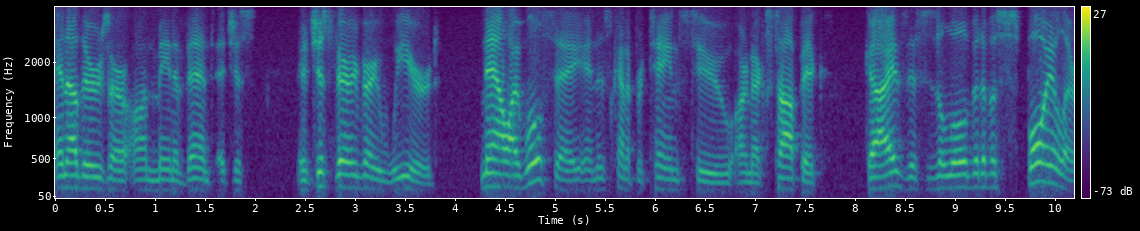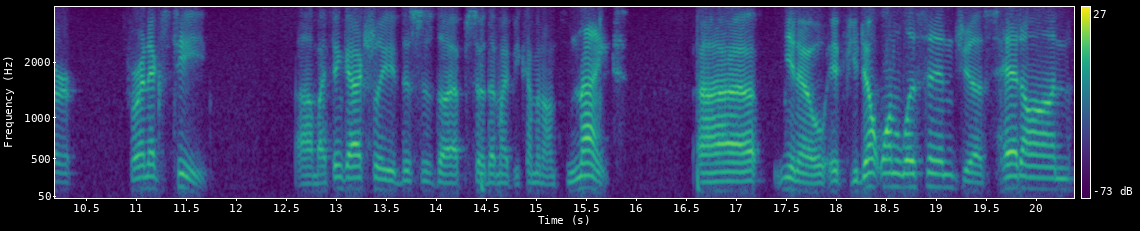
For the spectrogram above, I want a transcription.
and others are on main event. It just it's just very very weird. Now I will say, and this kind of pertains to our next topic, guys. This is a little bit of a spoiler for NXT. Um, I think actually this is the episode that might be coming on tonight. Uh, you know, if you don't want to listen, just head on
